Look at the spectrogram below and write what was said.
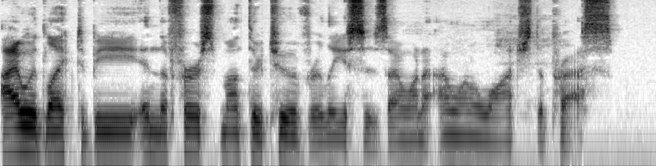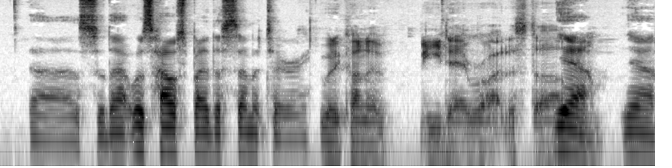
I would like to be in the first month or two of releases. I want to I want to launch the press. Uh, so that was House by the Cemetery. you would kind of be there right at the start. Yeah, yeah.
